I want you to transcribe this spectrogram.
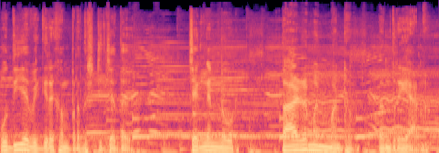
പുതിയ വിഗ്രഹം പ്രതിഷ്ഠിച്ചത് ചെങ്ങന്നൂർ താഴമൺ മഠം തന്ത്രിയാണ്.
